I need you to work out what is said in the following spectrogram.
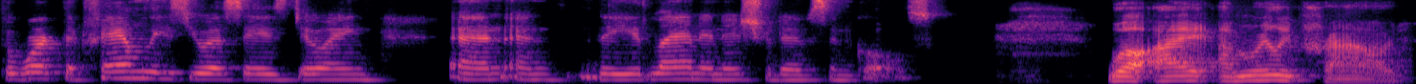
the work that Families USA is doing and and the LAN initiatives and goals. Well, I, I'm really proud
